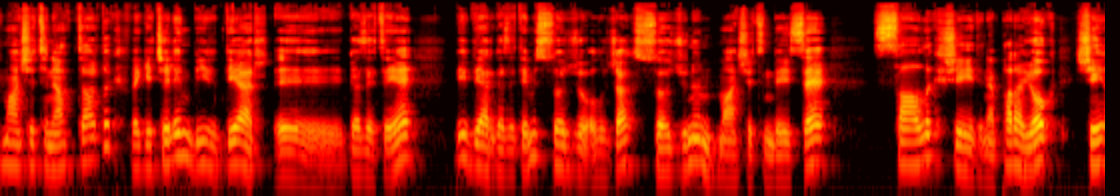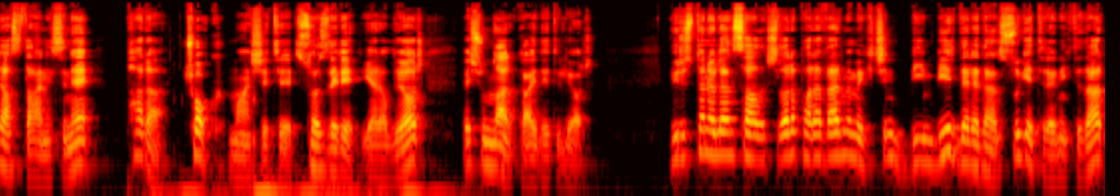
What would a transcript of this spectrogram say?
manşetini aktardık ve geçelim bir diğer e, gazeteye. Bir diğer gazetemiz Sözcü olacak. Sözcünün manşetinde ise sağlık şehidine para yok, şehir hastanesine para çok manşeti sözleri yer alıyor ve şunlar kaydediliyor. Virüsten ölen sağlıkçılara para vermemek için binbir dereden su getiren iktidar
